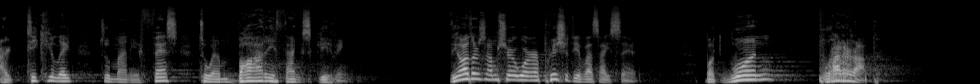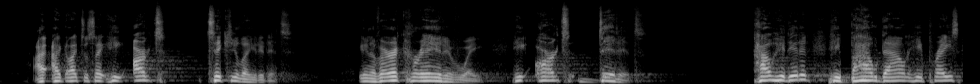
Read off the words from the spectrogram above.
articulate, to manifest, to embody thanksgiving. The others, I'm sure, were appreciative, as I said. But one brought it up. I, I like to say he articulated it in a very creative way. He art did it. How he did it? He bowed down, he praised,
